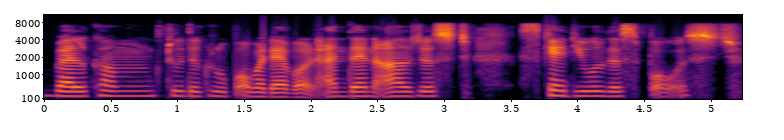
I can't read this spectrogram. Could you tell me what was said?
welcome to the group or whatever, and then I'll just schedule this post.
